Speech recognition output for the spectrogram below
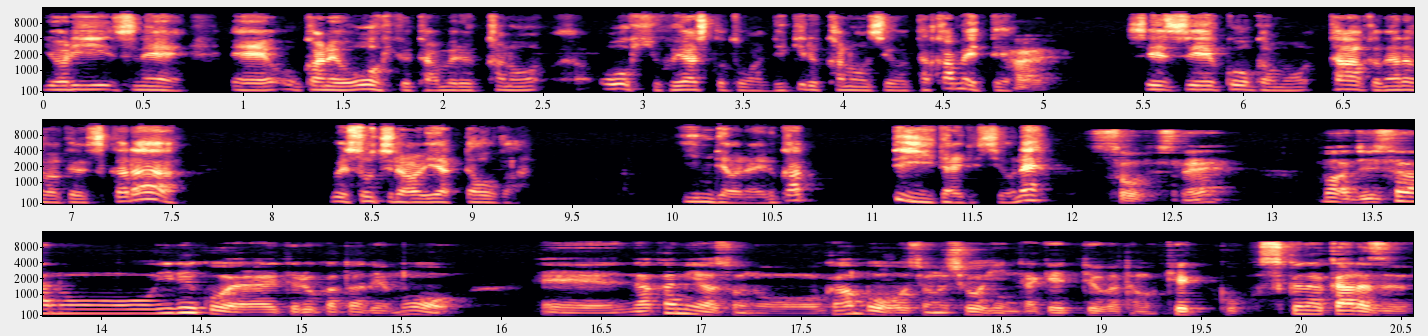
よりですね、えーお金を大きく貯める可能、大きく増やすことができる可能性を高めて、はい。生成効果も高くなるわけですから、そちらをやった方がいいんではないのかって言いたいですよね。そうですね。まあ実際あの、イデコをやられてる方でも、えー中身はその、元本保証の商品だけっていう方も結構少なからず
